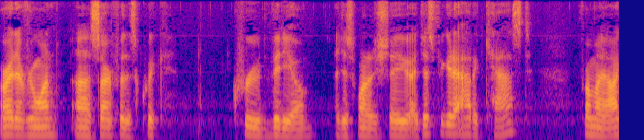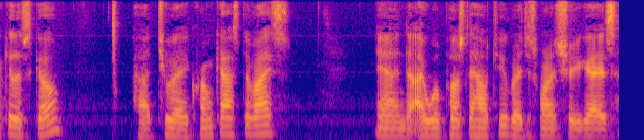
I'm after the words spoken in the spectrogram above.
Alright everyone, uh, sorry for this quick crude video. I just wanted to show you, I just figured out how to cast from my Oculus Go uh, to a Chromecast device. And I will post a how-to, but I just wanted to show you guys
